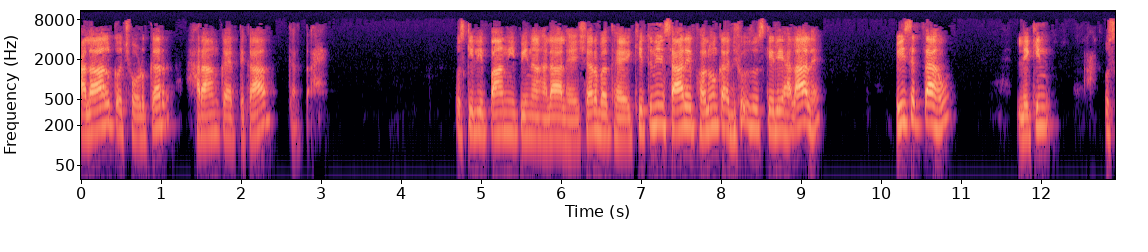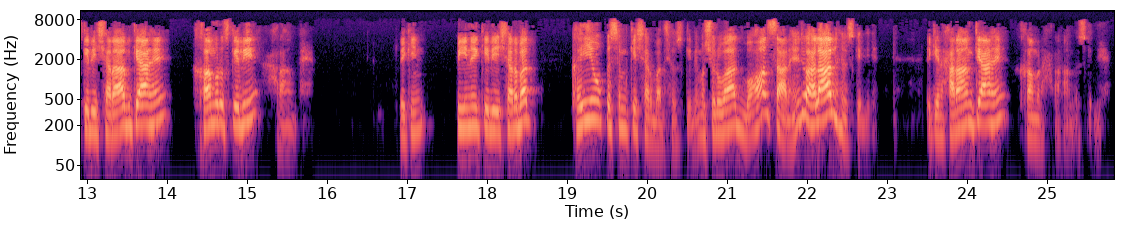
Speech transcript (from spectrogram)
حلال کو چھوڑ کر حرام کا ارتکاب کرتا ہے۔ اس کے لیے پانی پینا حلال ہے، شربت ہے، کتنے سارے پھلوں کا جوس اس کے لیے حلال ہے۔ پی سکتا ہوں، لیکن اس کے لیے شراب کیا ہے؟ خمر اس کے لیے حرام ہے۔ لیکن پینے کے لیے شربت کئیوں قسم کی شربت ہے اس کے لیے؟ مشروبات بہت سارے ہیں جو حلال ہیں اس کے لیے، لیکن حرام کیا ہے؟ خمر حرام ہے اس کے لیے۔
